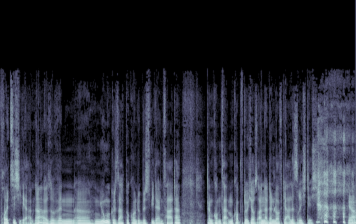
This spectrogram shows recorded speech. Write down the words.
Freut sich eher. Ne? Also wenn äh, ein Junge gesagt bekommt, du bist wie dein Vater, dann kommt da im Kopf durchaus an, dann läuft ja alles richtig. ja.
